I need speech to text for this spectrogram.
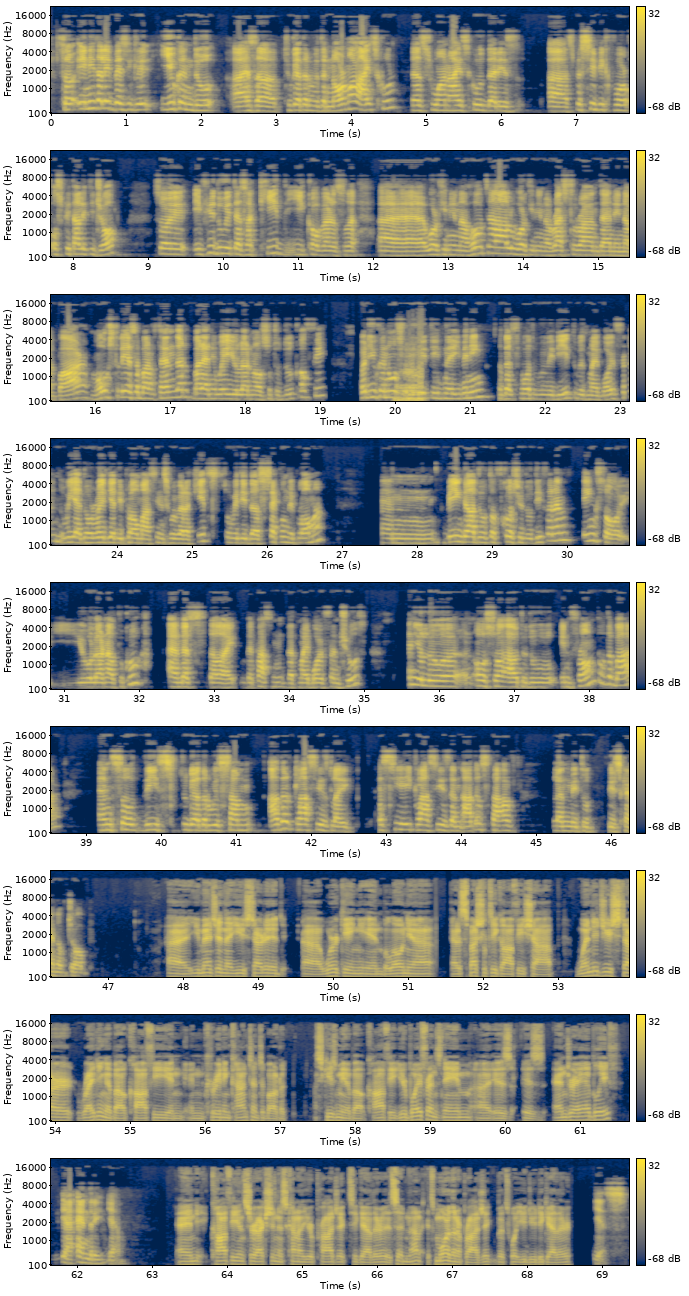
So in Italy, basically, you can do as a together with the normal high school. That's one high school that is uh, specific for hospitality job. So if you do it as a kid, it covers uh, working in a hotel, working in a restaurant, and in a bar, mostly as a bartender. But anyway, you learn also to do coffee. But you can also do it in the evening. So that's what we did with my boyfriend. We had already a diploma since we were kids, so we did a second diploma. And being adult, of course, you do different things. So you learn how to cook, and that's the, the path that my boyfriend chose. And you learn also how to do in front of the bar and so these, together with some other classes like SCA classes and other stuff, led me to this kind of job. Uh, you mentioned that you started uh, working in Bologna at a specialty coffee shop. When did you start writing about coffee and, and creating content about it? Excuse me, about coffee. Your boyfriend's name uh, is is Endri, I believe. Yeah, Endri. Yeah. And Coffee Insurrection is kind of your project together. It's not. It's more than a project, but it's what you do together. Yes.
